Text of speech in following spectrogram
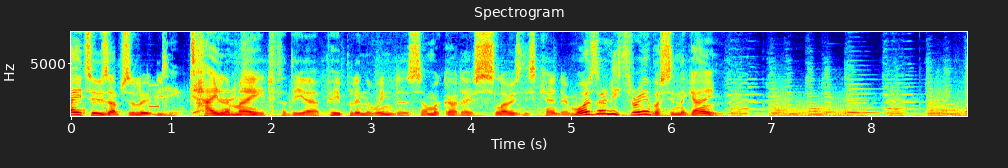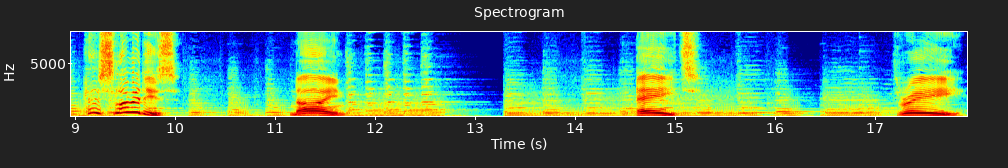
A2 is absolutely tailor-made for the uh, people in the windows. Oh my god, how slow is this countdown? Why is there only three of us in the game? Look how slow it is! Nine. Eight. Three.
